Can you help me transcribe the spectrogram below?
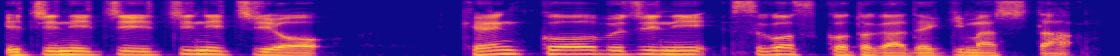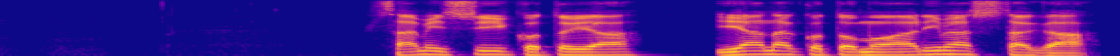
一日一日を健康を無事に過ごすことができました。寂しいことや嫌なこともありましたが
